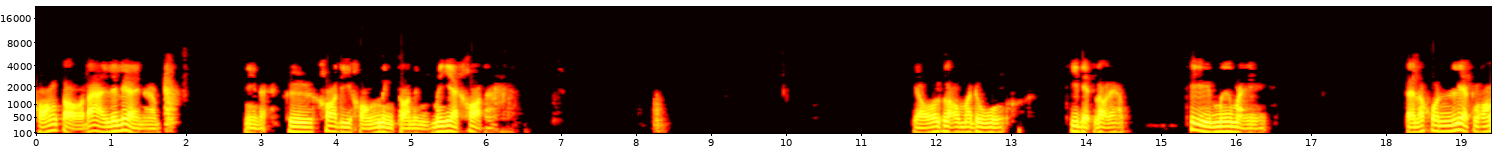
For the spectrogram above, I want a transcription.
ท้องต่อได้เรื่อยๆนะครับ นี่แหละ คือข้อดีของหนึ่งต่อหนึ่งไม่แยกคลอดนะครับ เดี๋ยวเรามาดูที่เด็ดเราเลยครับ ที่มือใหม่ แต่ละคนเรียกร้อง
